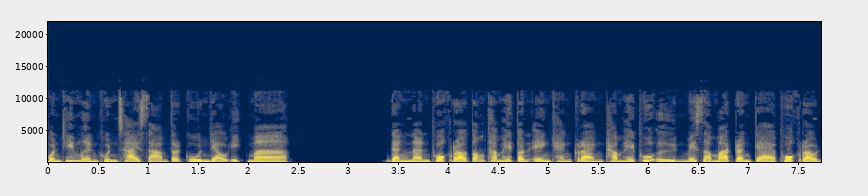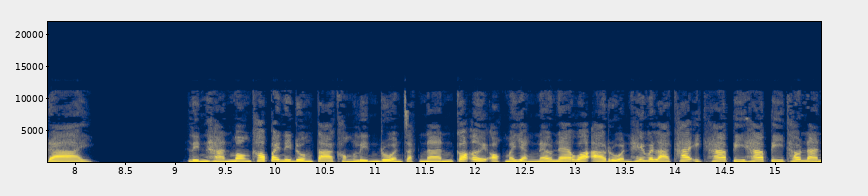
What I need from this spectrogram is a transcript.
คนที่เหมือนคุณชายสามตระกูลเหยาอีกมากดังนั้นพวกเราต้องทำให้ตนเองแข็งแกร่งทำให้ผู้อื่นไม่สามารถรังแกพวกเราได้ หลินหานมองเข้าไปในดวงตาของหลินรวนจากนั้นก็เอ่ยออกมาอย่างแน่วแน่ว่าอารวนให้เวลาข้าอีกห้าปีห้าปีเท่านั้น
